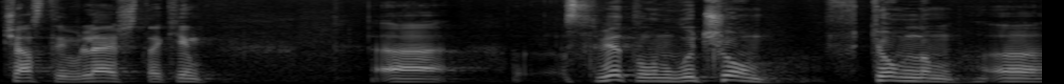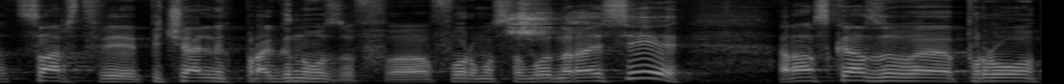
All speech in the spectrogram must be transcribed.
часто являешься таким светлым лучом темном э, царстве печальных прогнозов э, форума «Свободной России», рассказывая про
